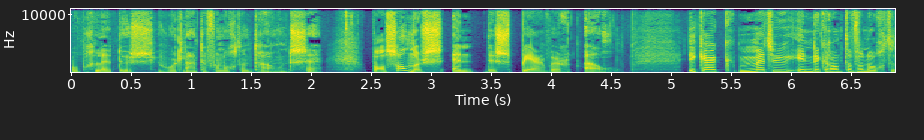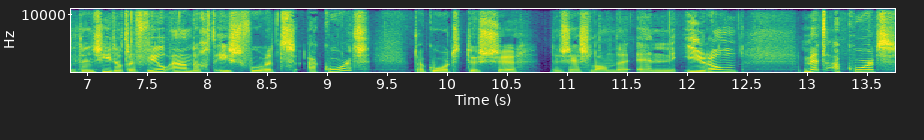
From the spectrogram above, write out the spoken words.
Opgelet dus. Je hoort later vanochtend trouwens eh, Paul Sanders en de sperweruil. Ik kijk met u in de kranten vanochtend en zie dat er veel aandacht is voor het akkoord. Het akkoord tussen de zes landen en Iran. Met akkoord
